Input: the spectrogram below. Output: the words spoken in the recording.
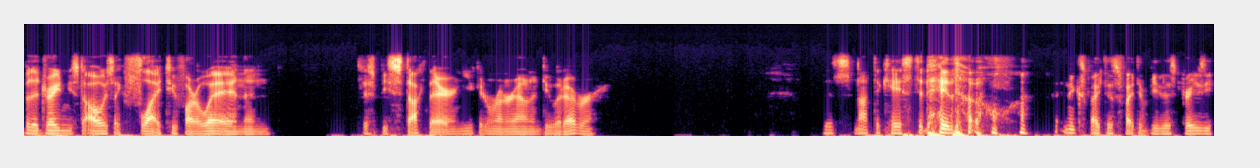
But the Dragon used to always like fly too far away and then just be stuck there, and you can run around and do whatever. It's not the case today, though. I didn't expect this fight to be this crazy.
